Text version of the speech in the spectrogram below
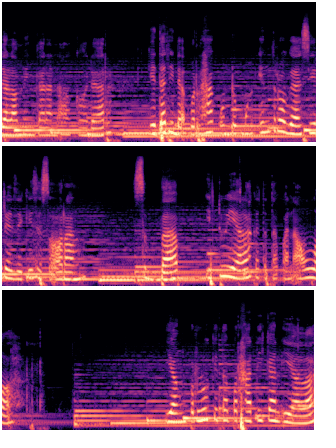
Dalam lingkaran Al-Qadar, kita tidak berhak untuk menginterogasi rezeki seseorang, sebab itu ialah ketetapan Allah. Yang perlu kita perhatikan ialah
